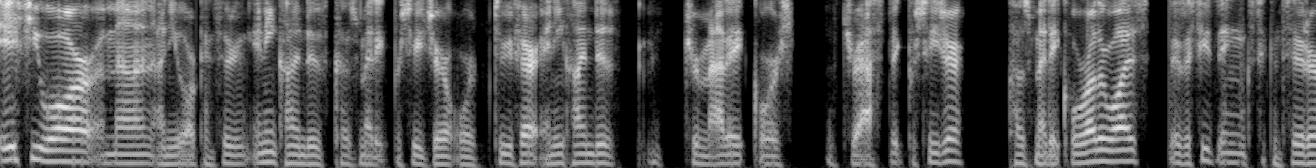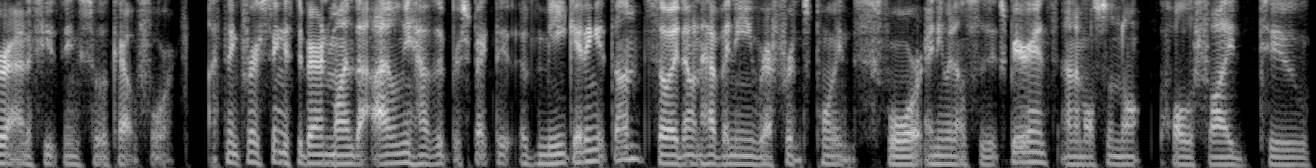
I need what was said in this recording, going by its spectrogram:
If you are a man and you are considering any kind of cosmetic procedure, or to be fair, any kind of dramatic or drastic procedure, cosmetic or otherwise, there's a few things to consider and a few things to look out for. I think first thing is to bear in mind that I only have the perspective of me getting it done. So I don't have any reference points for anyone else's experience. And I'm also not qualified to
